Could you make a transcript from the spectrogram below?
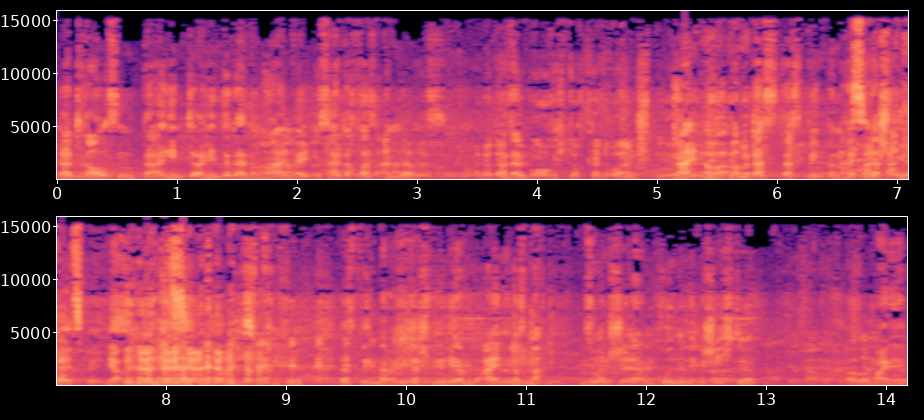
da draußen, dahinter, hinter der normalen Welt ist halt doch was anderes. Aber dafür dann- brauche ich doch kein Rollenspiel. Nein, aber, aber das, das bringt man halt Das ist in ein das Spiel. Ja, das, bringt man dann in das Spiel wieder mit ein und das macht, und so entsteht dann im Grunde eine Geschichte. Also meine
